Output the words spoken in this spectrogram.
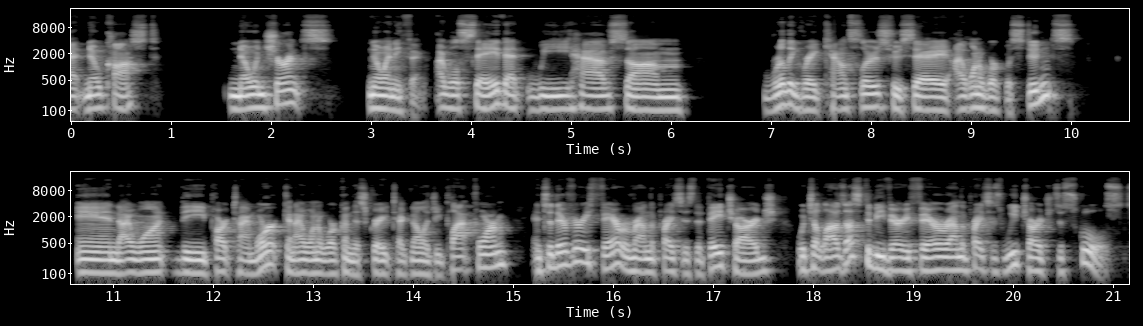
at no cost, no insurance, no anything. I will say that we have some really great counselors who say, I want to work with students and I want the part time work and I want to work on this great technology platform. And so they're very fair around the prices that they charge, which allows us to be very fair around the prices we charge to schools.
